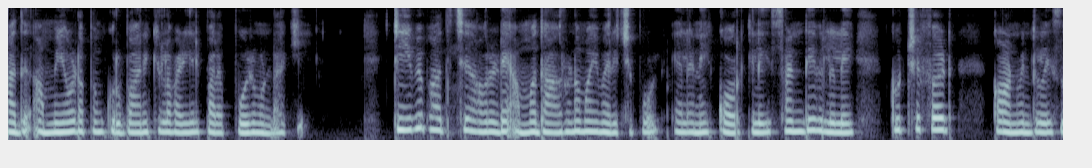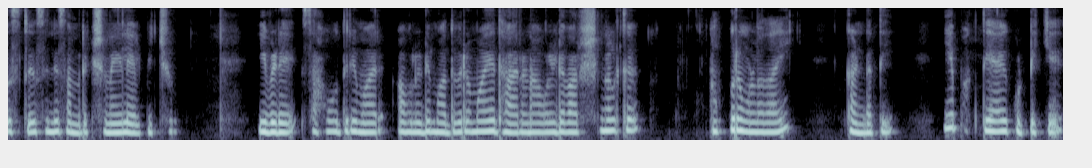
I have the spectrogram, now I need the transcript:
അത് അമ്മയോടൊപ്പം കുർബാനയ്ക്കുള്ള വഴിയിൽ പലപ്പോഴും ഉണ്ടാക്കി. ടി വി ബാധിച്ച് അവളുടെ അമ്മ ദാരുണമായി മരിച്ചപ്പോൾ എലനെ കോർക്കിലെ സൺഡേ വില്ലിലെ ഗുഡ് ഷെഫേർഡ് കോൺവെന്റിലെ സിസ്റ്റേഴ്സിന്റെ സംരക്ഷണയിൽ ഏൽപ്പിച്ചു. ഇവിടെ സഹോദരിമാർ അവളുടെ മതപരമായ ധാരണ അവളുടെ വർഷങ്ങൾക്ക് അപ്പുറമുള്ളതായി കണ്ടെത്തി. ഈ ഭക്തിയായ കുട്ടിക്ക്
